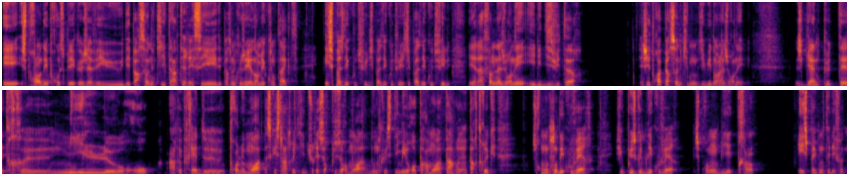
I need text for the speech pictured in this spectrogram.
Et je prends des prospects que j'avais eus, des personnes qui étaient intéressées, des personnes que j'avais dans mes contacts et je passe des coups de fil, je passe des coups de fil, je passe des coups de fil. Et à la fin de la journée, il est 18h. J'ai trois personnes qui m'ont dit oui dans la journée. Je gagne peut-être 1000 euh, euros à peu près de pour le mois parce que c'est un truc qui durait sur plusieurs mois donc c'était 1000 euros par mois par euh, par truc je remonte mon découvert j'ai plus que de découvert je prends mon billet de train et je paye mon téléphone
